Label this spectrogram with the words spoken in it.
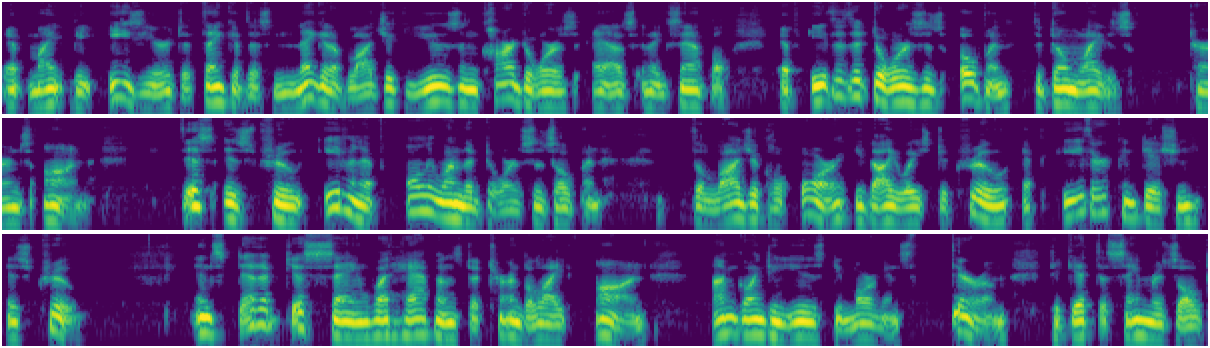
It might be easier to think of this negative logic using car doors as an example. If either the doors is open, the dome light is, turns on. This is true even if only one of the doors is open. The logical OR evaluates to true if either condition is true. Instead of just saying what happens to turn the light on, I'm going to use De Morgan's theorem to get the same result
